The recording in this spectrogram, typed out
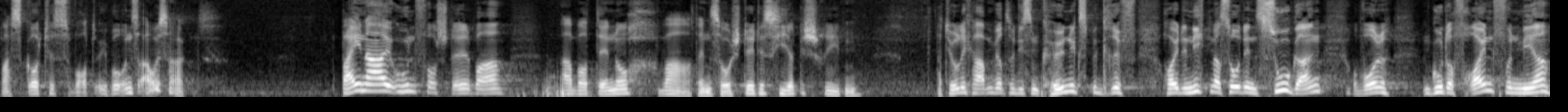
was Gottes Wort über uns aussagt. Beinahe unvorstellbar, aber dennoch wahr, denn so steht es hier geschrieben. Natürlich haben wir zu diesem Königsbegriff heute nicht mehr so den Zugang, obwohl ein guter Freund von mir,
